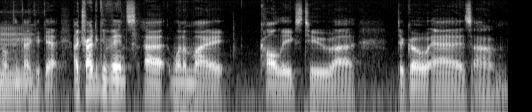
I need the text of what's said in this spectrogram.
don't think I Mm. could get. I tried to convince uh, one of my colleagues to uh, to go as um,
